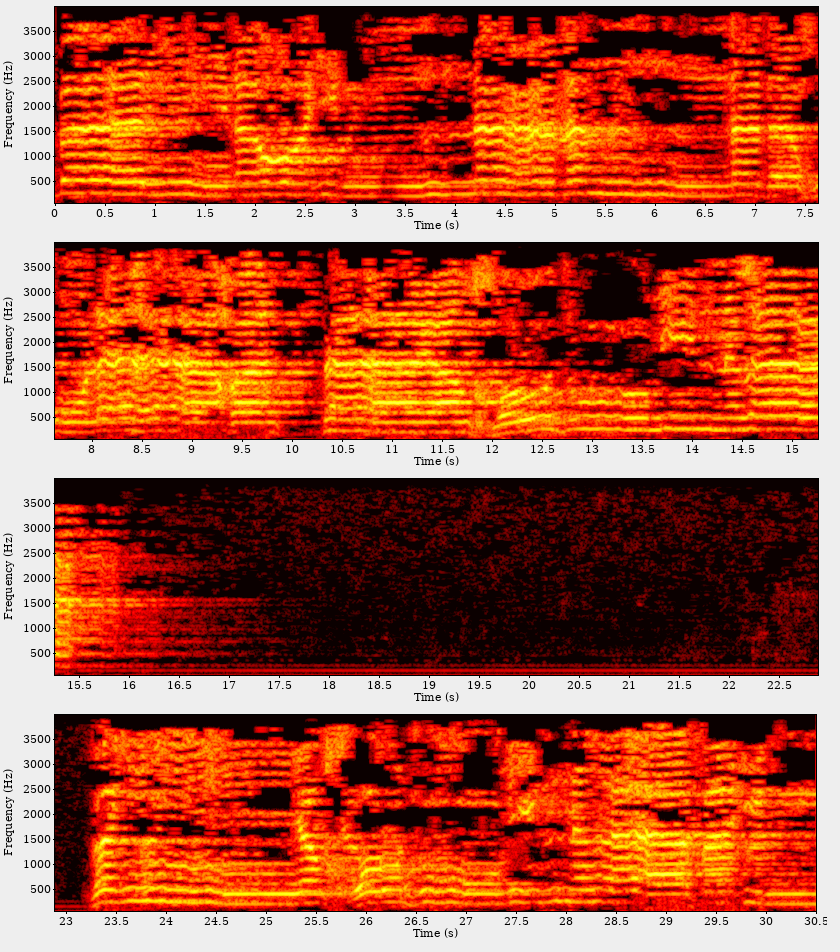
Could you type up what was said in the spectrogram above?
جبارين وإنا لن ندخل حتى يخرجوا منها. فإن يخرجوا منها إن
